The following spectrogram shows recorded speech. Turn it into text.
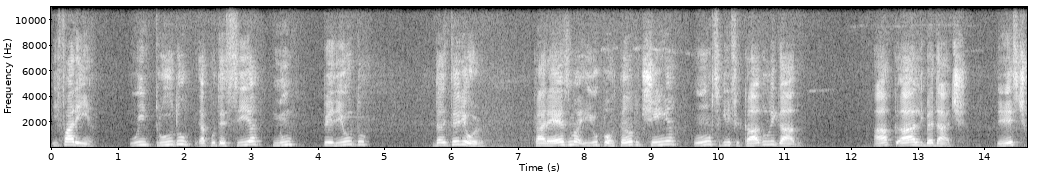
e farinha. O intrudo acontecia num período da anterior. Caresma e o portanto tinha um significado ligado à, à liberdade. Este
